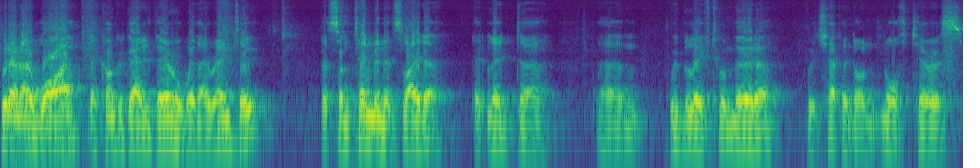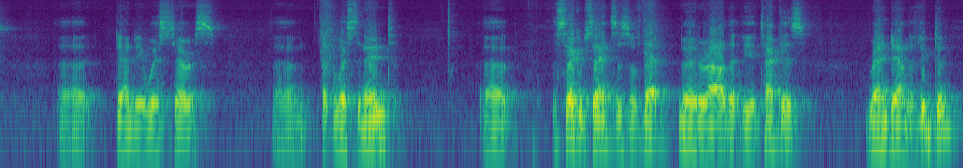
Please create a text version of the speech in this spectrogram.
We don't know why they congregated there or where they ran to, but some 10 minutes later it led, uh, um, we believe, to a murder which happened on North Terrace down near West Terrace um, at the western end. Uh, the circumstances of that murder are that the attackers ran down the victim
